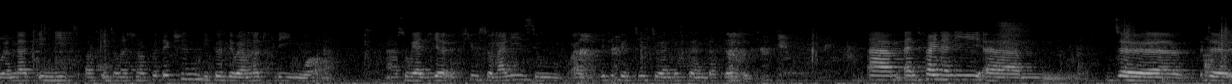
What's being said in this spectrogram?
were not in need of international protection because they were not fleeing war. So we had a few Somalis who had difficulties to understand that logic. Um, and finally, um, the, the,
